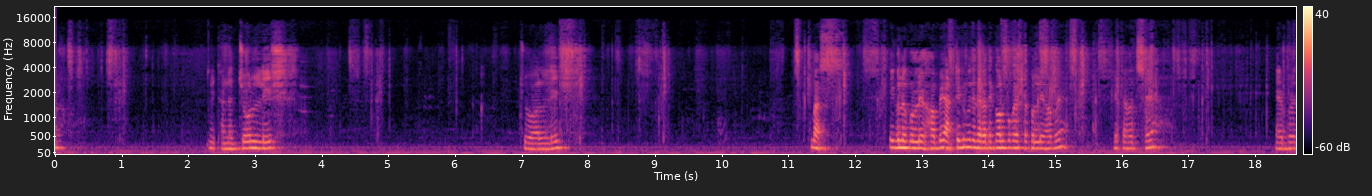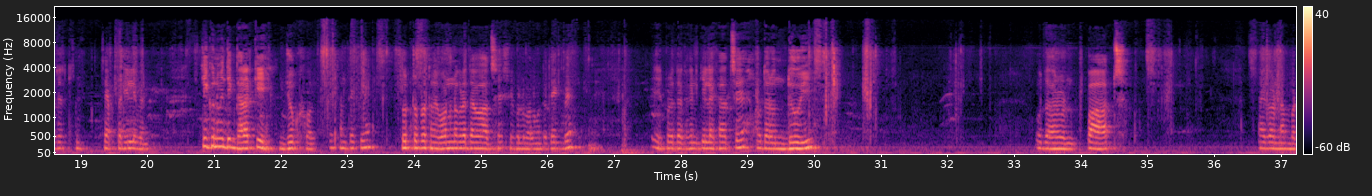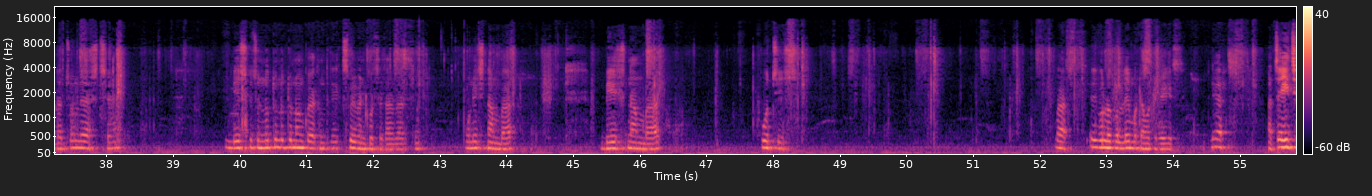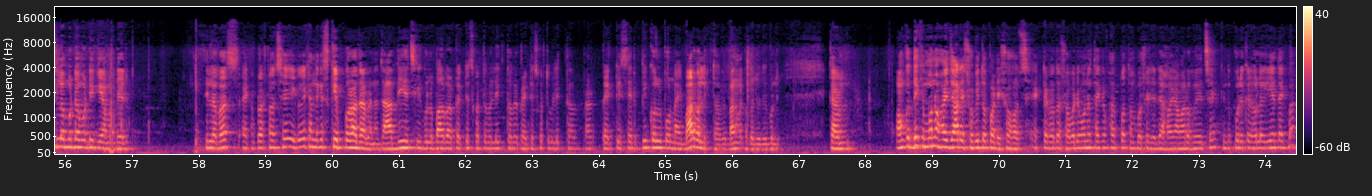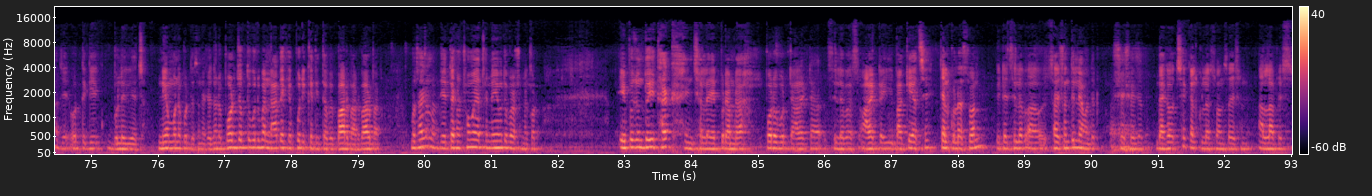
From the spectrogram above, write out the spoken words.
এখানে চল্লিশ। চুয়াল্লিশ। বাস, এগুলো করলে হবে। আর ত্রিকোণমিতি দ্বারা থেকে অল্প কয়েকটা করলে হবে। সেটা হচ্ছে, এরপরে চ্যাপ্টার ইলেভেন ত্রিকোণমিতিক ধারার কি যোগফল? এখান থেকে সূত্র প্রথমে বর্ণনা করে দেওয়া আছে, সেগুলো ভালো মতো দেখবে। এরপরে দেখো এখানে কি লেখা আছে? উদাহরণ দুই। উদাহরণ পাঁচ। এগারো নাম্বারটা চলে আসছে। বেশ কিছু নতুন নতুন অঙ্ক এখান থেকে এক্সপেরিমেন্ট করছে তারা আর কি। উনিশ নাম্বার, বিশ নাম্বার, পঁচিশ। বাস, এগুলো করলেই মোটামুটি হয়ে গেছে ক্লিয়ার আচ্ছা এই ছিল মোটামুটি কি আমাদের সিলেবাস এখন প্রশ্ন হচ্ছে এখান থেকে স্কিপ করা যাবে না। যা দিয়েছি, এগুলো বারবার প্র্যাকটিস করতে হবে, লিখতে হবে প্র্যাকটিস করতে হবে, লিখতে হবে। প্র্যাকটিসের বিকল্প নাই, বারবার লিখতে হবে, বাংলা কথা যদি বলি। কারণ অঙ্ক দেখে মনে হয় যে আরে ছবি তো পারি, সহজ। একটা কথা সবারই মনে থাকে প্রথম বসে যেটা হয়, আমারও হয়েছে। কিন্তু পরীক্ষা হলে গিয়ে দেখবা যে ওর দিকে ভুলে গিয়েছো। নিয়ম মনে পড়তেছে না, সেজন্য পর্যাপ্ত পরিমাণ না দেখে পরীক্ষা দিতে হবে বারবার বারবার। বোঝা গেল? যে এখন সময় আছে, নিয়মিত পড়াশোনা করো। এই পর্যন্তই থাক, ইনশাল্লাহ এরপরে আমরা পরবর্তী আরেকটা সিলেবাস আরেকটা ই বাকি আছে ক্যালকুলাস ওয়ান এটা সিলেবাস সাজেশন দিলে আমাদের শেষ হয়ে যাবে। দেখা হচ্ছে ক্যালকুলাস ওয়ান সাজেশন আল্লাহ হাফিজ।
